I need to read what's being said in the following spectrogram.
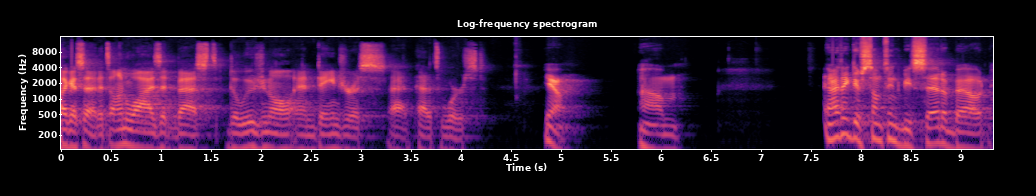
like I said, it's unwise at best, delusional, and dangerous at, at its worst. Yeah. Um, and I think there's something to be said about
